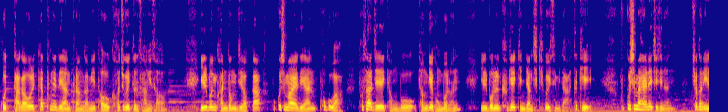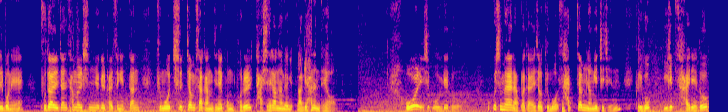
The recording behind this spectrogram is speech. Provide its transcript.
곧 다가올 태풍에 대한 불안감이 더욱 커지고 있던 상황에서 일본 관동 지역과 후쿠시마에 대한 폭우와 토사재해 경보, 경계 공보는 일본을 크게 긴장시키고 있습니다. 특히 후쿠시마 해안의 지진은 최근 일본에 두달 전 3월 16일 발생했던 규모 7.4 강진의 공포를 다시 생각나게 하는데요. 5월 25일에도 후쿠시마현 앞바다에서 규모 4.0의 지진, 그리고 24일에도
